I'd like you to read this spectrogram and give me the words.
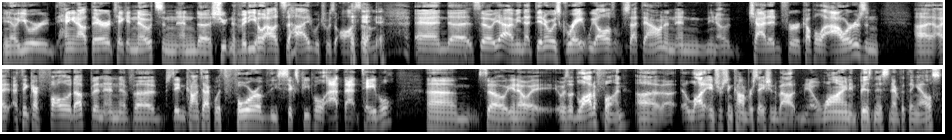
you know, you were hanging out there taking notes and and uh, shooting a video outside, which was awesome. and uh, so yeah, I mean that dinner was great. We all sat down and and you know chatted for a couple of hours and. Uh, I, I, think I followed up and, and have uh, stayed in contact with four of the six people at that table. Um, so you know, it, it, was a lot of fun, uh, a lot of interesting conversation about you know wine and business and everything else.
